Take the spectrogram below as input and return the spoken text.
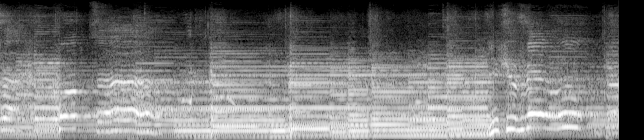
You should know.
